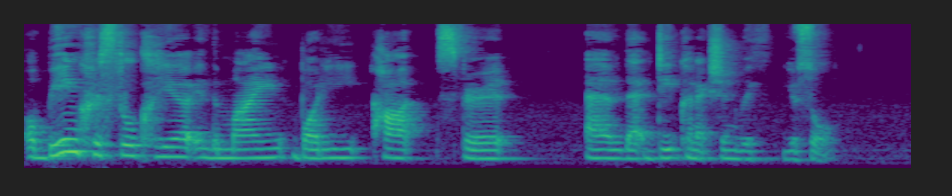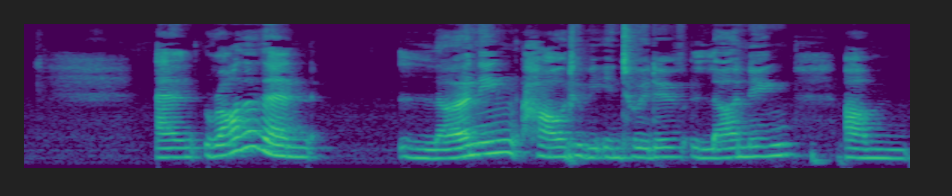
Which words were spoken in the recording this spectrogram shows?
or being crystal clear in the mind, body, heart, spirit, and that deep connection with your soul. And rather than learning how to be intuitive, learning um,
